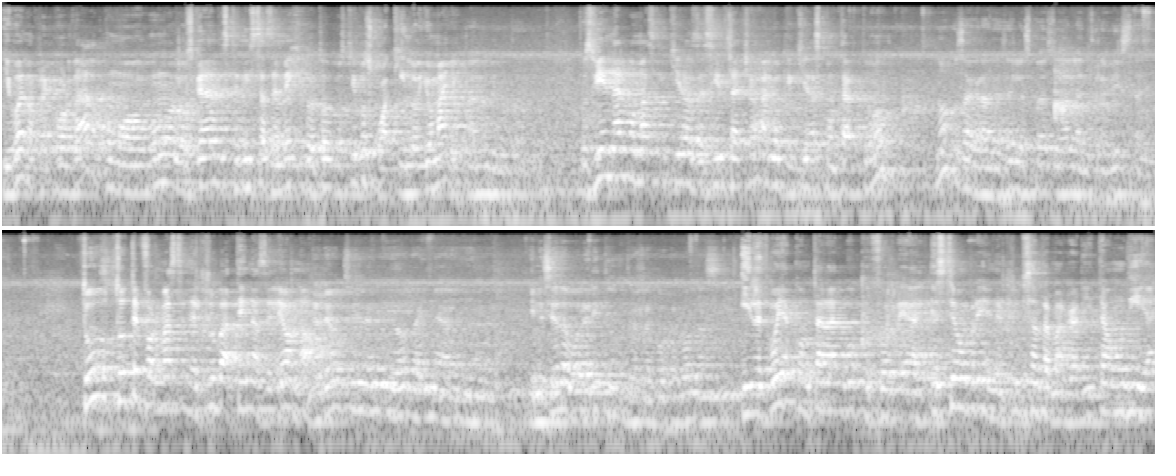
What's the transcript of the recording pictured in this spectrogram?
y bueno, recordado como uno de los grandes tenistas de México de todos los tiempos, Joaquín Loyo Mayo. Pues bien, ¿algo más que quieras decir, Tacho? ¿Algo que quieras contar tú? No, pues agradecerles pues toda la entrevista. Tú, tú te formaste en el Club Atenas de León, ¿no? De León, sí, de ahí me, me inicié de bolerito, de recoger bolas. Y les voy a contar algo que fue real. Este hombre en el Club Santa Margarita, un día,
